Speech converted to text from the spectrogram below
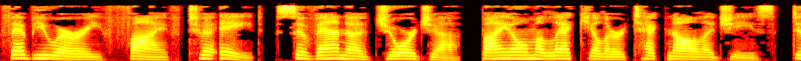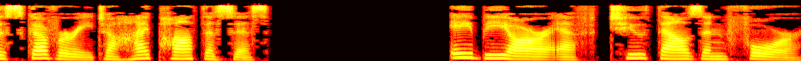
February 5 to 8, Savannah, Georgia, Biomolecular Technologies, Discovery to Hypothesis ABRF 2004,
